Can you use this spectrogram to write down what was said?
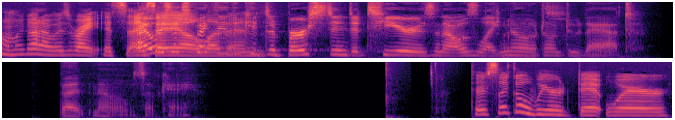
Oh my God, I was right. It's I was expecting 11. the kid to burst into tears, and I was like, "No, don't do that." But no, it was okay. There's like a weird bit where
